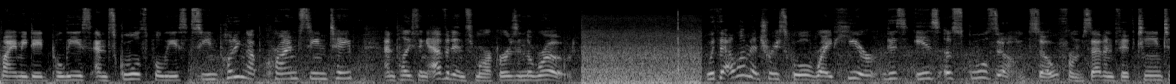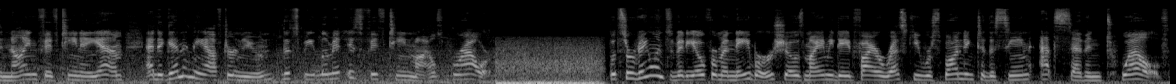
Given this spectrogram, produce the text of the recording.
Miami Dade police and schools police seen putting up crime scene tape and placing evidence markers in the road. With the elementary school right here, this is a school zone. So from 7:15 to 9:15 a.m. and again in the afternoon, the speed limit is 15 miles per hour. But surveillance video from a neighbor shows Miami-Dade Fire Rescue responding to the scene at 712,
